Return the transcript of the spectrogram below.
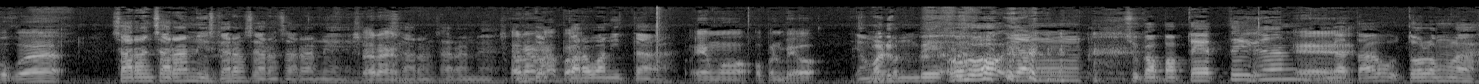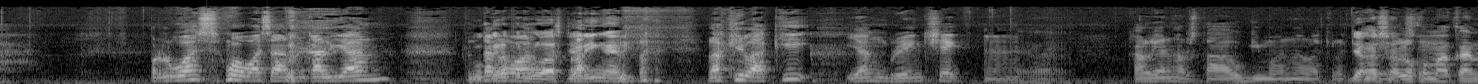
Pokoknya Saran-saran nih sekarang saran-sarannya. Saran. Saran-sarannya. Saran Untuk apa? para wanita yang mau open BO yang Waduh. open BO yang suka pap tete kan Eh. nggak tahu tolonglah perluas wawasan kalian tentang perluas jaringan. laki-laki yang brengsek nah, Nah, kalian harus tahu gimana laki-laki jangan selalu kemakan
